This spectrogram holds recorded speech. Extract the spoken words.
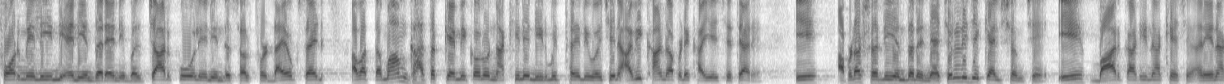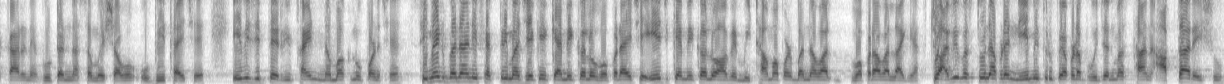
ફોર્મેલિન એની અંદર એનિમલ ચારકોલ એની અંદર સલ્ફર ડાયોક્સાઇડ આવા તમામ ઘાતક કેમિકલો નાખીને નિર્મિત થયેલી હોય છે અને આવી ખાંડ આપણે ખાઈએ છીએ ત્યારે. એ આપણા શરીરની અંદર નેચરલી જે કેલ્શિયમ છે, એ બહાર કાઢી નાખે છે અને એના કારણે ઘૂંટણના સમસ્યાઓ ઊભી થાય છે. એવી જ રીતે રિફાઇન્ડ નમકનું પણ છે. સિમેન્ટ બનાવવાની ફેક્ટરીમાં જે કંઈ કેમિકલો વપરાય છે, એ જ કેમિકલો હવે મીઠામાં પણ બનાવવા વપરાવા લાગ્યા. જો આવી વસ્તુને આપણે નિયમિત રૂપે આપણા ભોજનમાં સ્થાન આપતા રહીશું,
